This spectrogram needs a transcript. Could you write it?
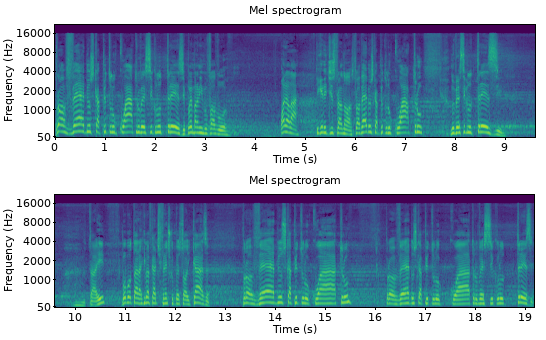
Provérbios capítulo 4, versículo 13. Põe para mim, por favor. Olha lá, o que, ele diz para nós. Provérbios capítulo 4, no versículo 13. Está aí? Vou botar aqui para ficar de frente com o pessoal de casa. Provérbios capítulo 4. Provérbios capítulo 4, versículo 13.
